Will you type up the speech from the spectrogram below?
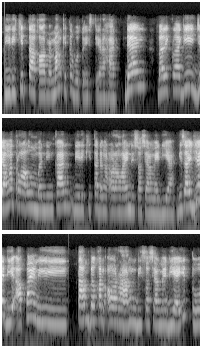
diri kita kalau memang kita butuh istirahat. Dan balik lagi jangan terlalu membandingkan diri kita dengan orang lain di sosial media. Bisa jadi apa yang ditampilkan orang di sosial media itu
